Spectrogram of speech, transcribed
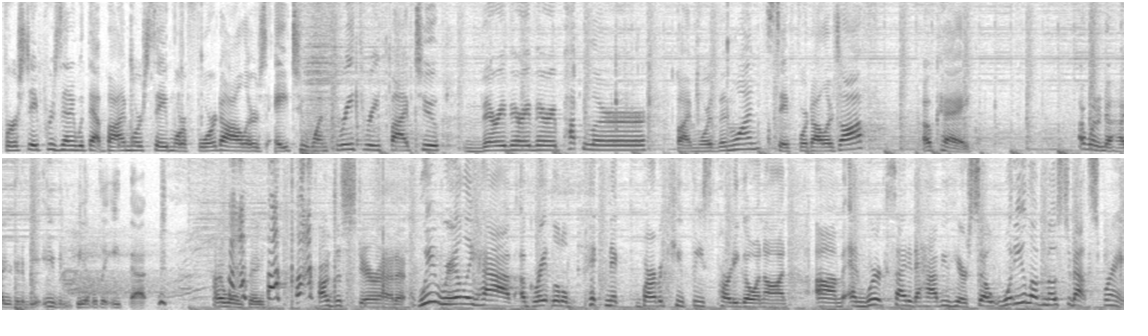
First day presented with that buy more, save more, $4. A213352. Very, very, very popular. Buy more than one, save $4 off. Okay. I want to know how you're going to be even be able to eat that. I won't be. I'll just stare at it. We really have a great little picnic barbecue feast party going on, um, and we're excited to have you here. So, what do you love most about spring?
